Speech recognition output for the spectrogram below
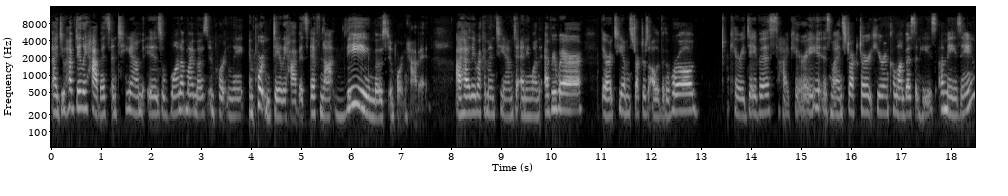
I do have daily habits, and TM is one of my most importantly important daily habits, if not the most important habit. I highly recommend TM to anyone everywhere. There are TM instructors all over the world. Carrie Davis, hi Carrie, is my instructor here in Columbus, and he's amazing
